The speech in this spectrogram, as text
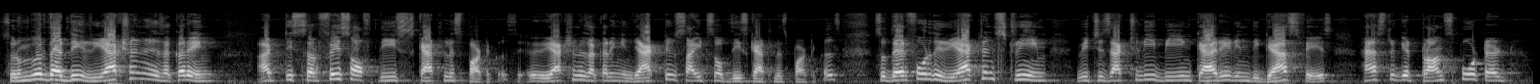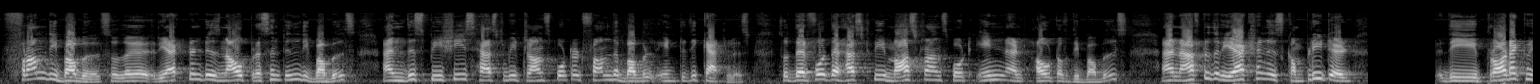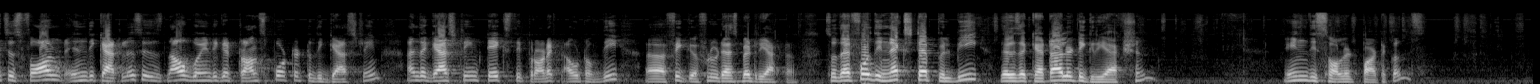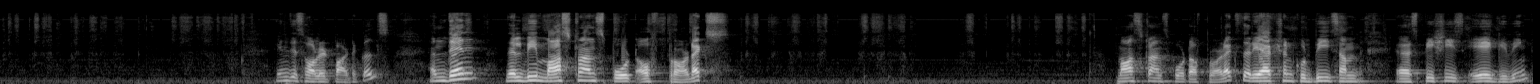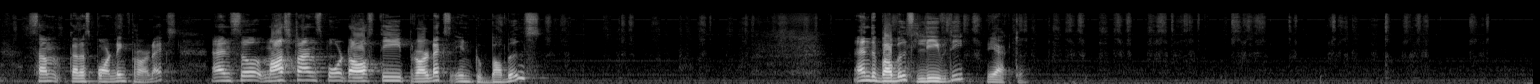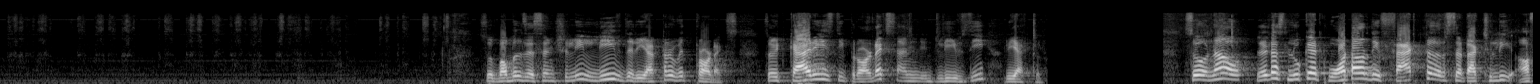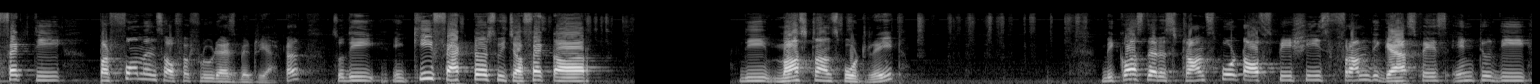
So, remember that the reaction is occurring at the surface of these catalyst particles, reaction is occurring in the active sites of these catalyst particles. So, therefore, the reactant stream which is actually being carried in the gas phase has to get transported from the bubble. So, the reactant is now present in the bubbles and this species has to be transported from the bubble into the catalyst. So, therefore, there has to be mass transport in and out of the bubbles and after the reaction is completed the product which is formed in the catalyst is now going to get transported to the gas stream and the gas stream takes the product out of the uh, figure fluidized bed reactor. So, therefore, the next step will be there is a catalytic reaction in the solid particles in the solid particles and then there will be mass transport of products mass transport of products. The reaction could be some uh, species A giving some corresponding products and so mass transport of the products into bubbles and the bubbles leave the reactor. So, bubbles essentially leave the reactor with products. So, it carries the products and it leaves the reactor. So, now let us look at what are the factors that actually affect the performance of a fluidized bed reactor. So, the key factors which affect are the mass transport rate because there is transport of species from the gas phase into the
